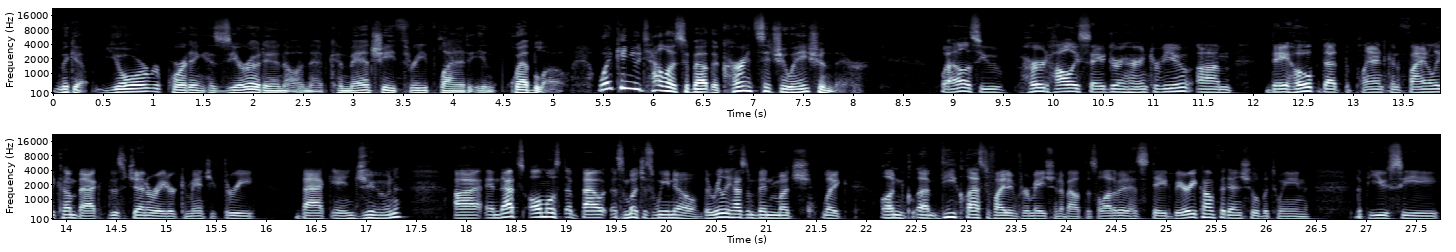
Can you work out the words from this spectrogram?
Miguel, your reporting has zeroed in on that Comanche 3 plant in Pueblo. What can you tell us about the current situation there? Well, as you heard Holly say during her interview, um, they hope that the plant can finally come back, this generator, Comanche 3, back in June. Uh, and that's almost about as much as we know. There really hasn't been much like un- um, declassified information about this. A lot of it has stayed very confidential between the PUC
